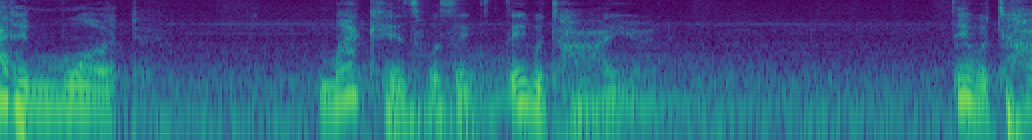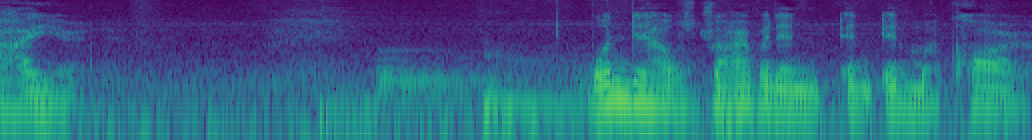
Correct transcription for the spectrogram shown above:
I didn't want my kids was they were tired. They were tired. One day I was driving in, in, in my car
